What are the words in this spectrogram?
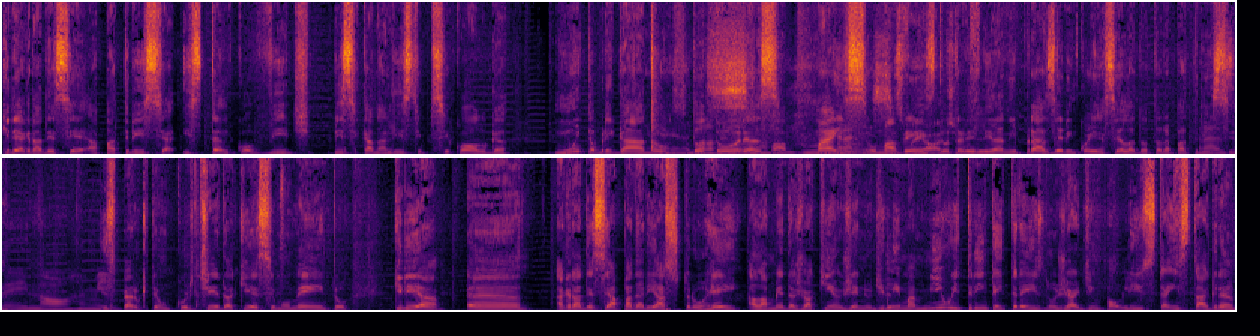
Queria agradecer a Patrícia Stankovic, psicanalista e psicóloga. Muito obrigado, agradeço. doutoras. Mais uma vez, doutora Eliane. Prazer em conhecê-la, doutora Patrícia. Prazer enorme. Espero que tenham curtido aqui esse momento. Queria eh, agradecer a padaria Astro Rei, Alameda Joaquim Eugênio de Lima, 1033 no Jardim Paulista, Instagram.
